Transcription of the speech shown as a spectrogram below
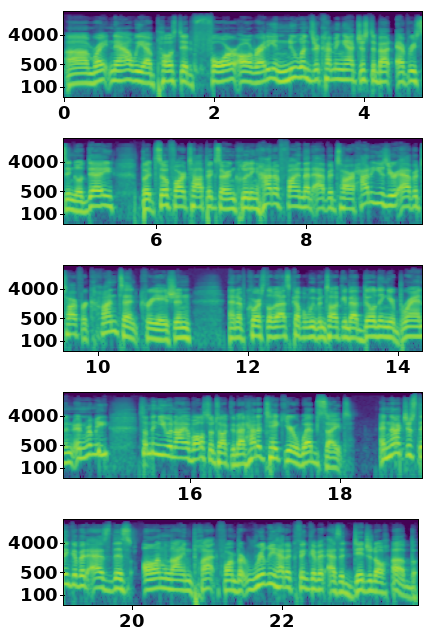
Um, right now, we have posted four already, and new ones are coming out just about every single day. But so far, topics are including how to find that avatar, how to use your avatar for content creation, and of course, the last couple we've been talking about building your brand and, and really something you and I have also talked about how to take your website and not just think of it as this online platform, but really how to think of it as a digital hub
